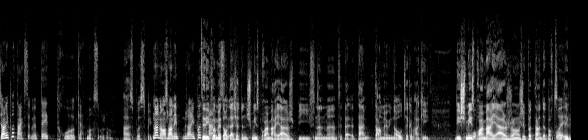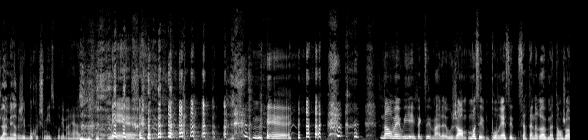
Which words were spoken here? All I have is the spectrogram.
j'en ai pas tant que ça, mais peut-être trois, quatre morceaux, genre. Ah, c'est pas super. Non, non, j'en ai, j'en ai pas Tu sais, des fois, mettons, t'achètes une chemise pour un mariage, puis finalement, tu t'en mets une autre. C'est comme, OK, des chemises pour un mariage, genre, j'ai pas tant d'opportunités Ouais, de la mettre. J'ai beaucoup de chemises pour des mariages. mais. euh, mais. non, mais oui, effectivement. Là, ou genre, moi, c'est pour vrai, c'est certaines robes, mettons. Je vais,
